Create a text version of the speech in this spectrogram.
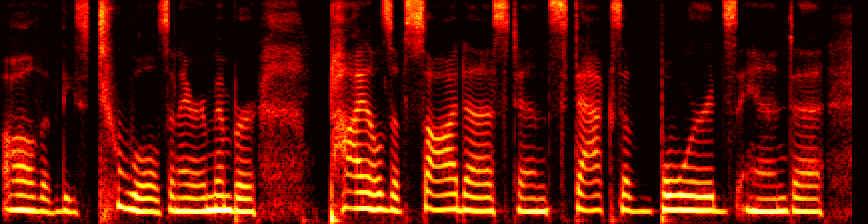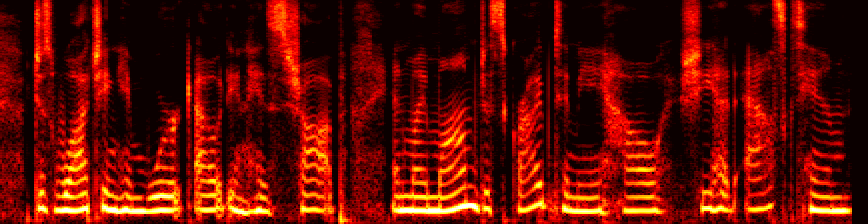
all of these tools. And I remember piles of sawdust and stacks of boards and uh, just watching him work out in his shop. And my mom described to me how she had asked him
